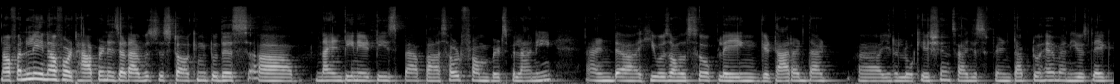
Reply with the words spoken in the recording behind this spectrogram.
now funnily enough what happened is that i was just talking to this 1980s uh, pass out from bits pilani and uh, he was also playing guitar at that uh, you know location. So i just went up to him and he was like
